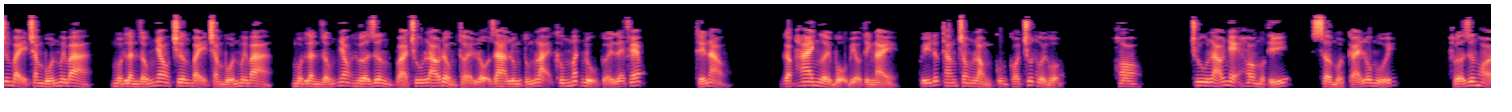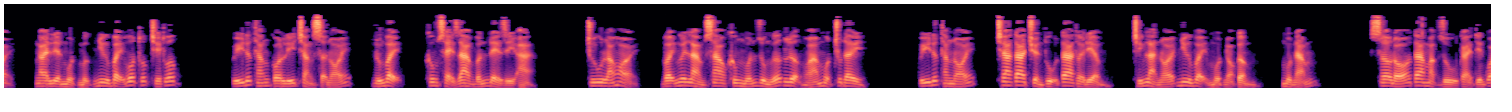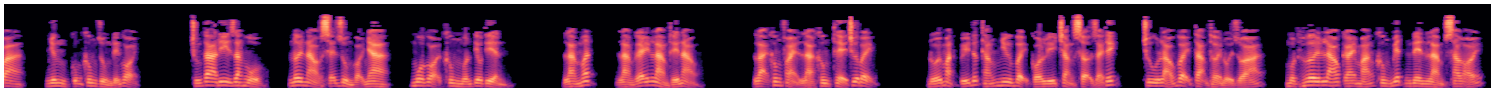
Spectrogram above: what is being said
chương bảy trăm bốn mươi ba, một lần giống nhau chương bảy trăm bốn mươi ba, một lần giống nhau hứa dương và chu lão đồng thời lộ ra lung túng lại không mất đủ cười lễ phép. Thế nào? Gặp hai người bộ biểu tình này, quý đức thắng trong lòng cũng có chút hồi hộp. Ho. Chu lão nhẹ ho một tí, sờ một cái lỗ mũi. Hứa dương hỏi, ngài liền một mực như vậy hốt thuốc chế thuốc? Quý đức thắng có lý chẳng sợ nói, đúng vậy, không xảy ra vấn đề gì ạ. À? chu lão hỏi, vậy ngươi làm sao không muốn dùng ước lượng hóa một chút đây? Quý đức thắng nói, cha ta truyền thụ ta thời điểm, chính là nói như vậy một nhỏ cầm, một nắm sau đó ta mặc dù cải tiến qua, nhưng cũng không dùng đến gọi. Chúng ta đi giang hồ, nơi nào sẽ dùng gọi nha, mua gọi không muốn tiêu tiền. Làm mất, làm gãy làm thế nào? Lại không phải là không thể chữa bệnh. Đối mặt quý đức thắng như vậy có lý chẳng sợ giải thích, chu lão vậy tạm thời nổi dóa một hơi lao cái máng không biết nên làm sao nói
